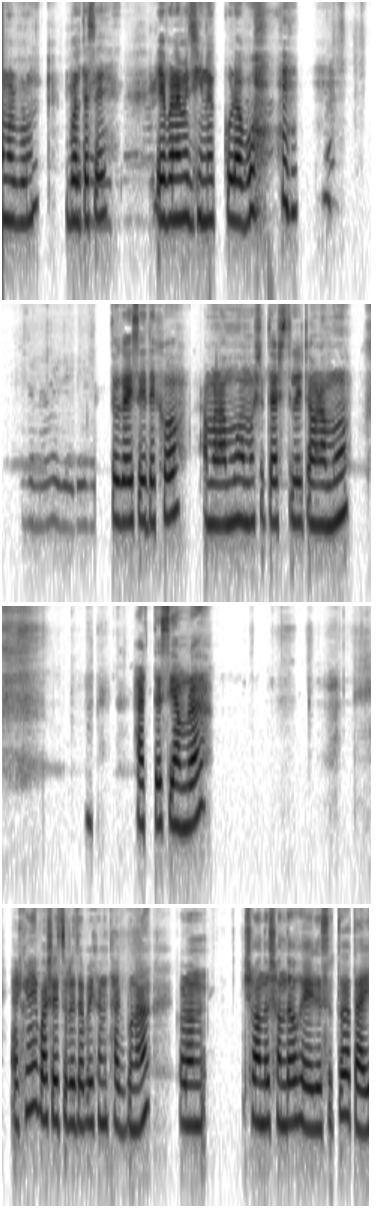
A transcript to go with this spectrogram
আমার বোন বলতেছে, এবার আমি ঝিনুক কুড়াবো। তো গাইস এই দেখো আমার আম্মু আমার সাথে আসছিল, এটা আমার আম্মু। হাঁটতেছি আমরা। এখনই বাসায় চলে যাব, এখানে থাকব না, কারণ সন্ধ্যা সন্ধ্যাও হয়ে গেছে তো, তাই।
